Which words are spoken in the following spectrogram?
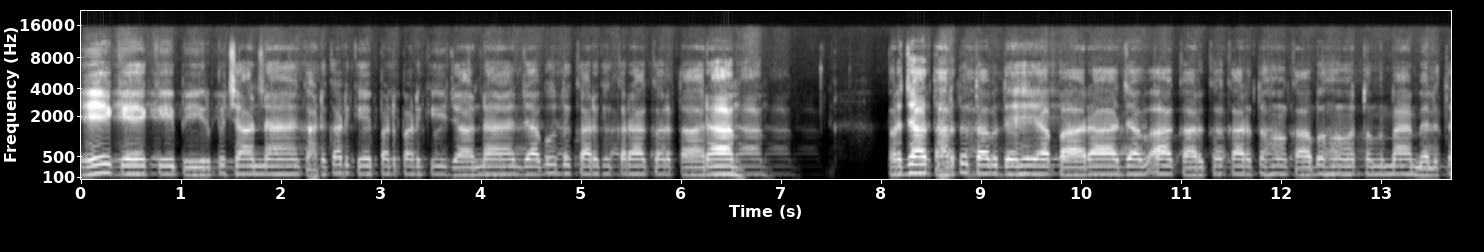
ਏਕ ਏਕ ਕੀ ਪੀਰ ਪਛਾਨੈ, ਘਟ ਘਟ ਕੇ ਪਟ ਪਟ ਕੀ ਜਾਣੈ ਜਬੁਦ ਕਰਖ ਕਰਾ ਕਰਤਾਰਾ ਪ੍ਰਜਾ ਧਰਤ ਤਬ ਦੇਹ ਅਪਾਰਾ, ਜਬ ਆ ਕਰਕ ਕਰਤ ਹੋ ਕਬ ਹੋ ਤੁਮ ਮੈਂ ਮਿਲਤ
